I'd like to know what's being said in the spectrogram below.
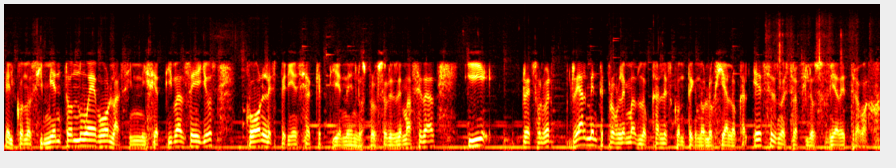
el conocimiento nuevo, las iniciativas de ellos, con la experiencia que tienen los profesores de más edad y resolver realmente problemas locales con tecnología local. Esa es nuestra filosofía de trabajo.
